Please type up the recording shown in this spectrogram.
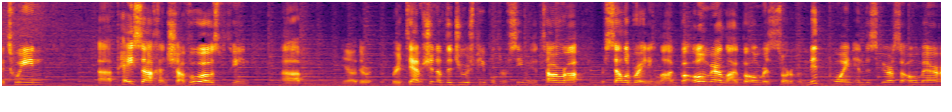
between uh, Pesach and Shavuos, between um, you know, the redemption of the Jewish people to receiving the Torah. We're celebrating Lag BaOmer. Lag BaOmer is sort of a midpoint in the Sfiras Omer.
